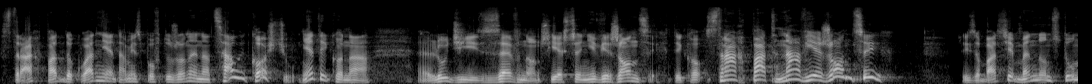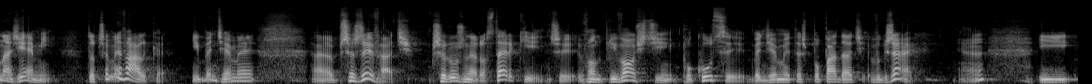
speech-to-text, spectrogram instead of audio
Strach padł dokładnie, tam jest powtórzone na cały Kościół, nie tylko na e, ludzi z zewnątrz, jeszcze niewierzących, tylko strach padł na wierzących. Czyli zobaczcie, będąc tu na ziemi, toczymy walkę i będziemy e, przeżywać przeróżne rozterki czy wątpliwości, pokusy, będziemy też popadać w grzech. Nie? I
